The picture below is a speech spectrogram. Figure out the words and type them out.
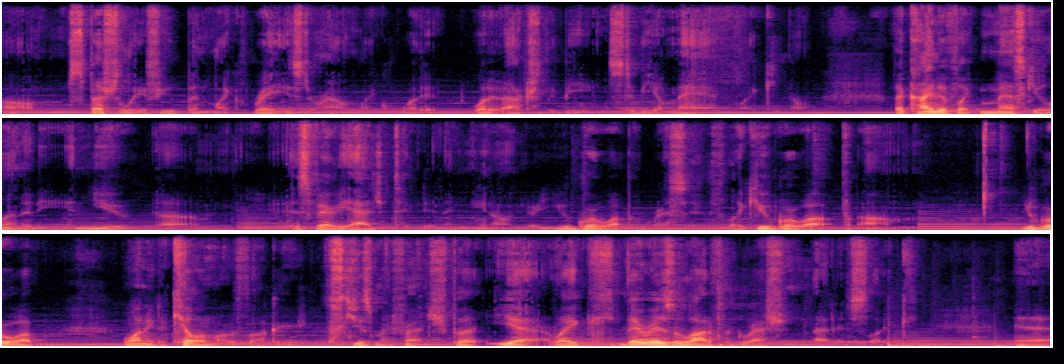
um, especially if you've been like raised around like what it what it actually means to be a man. Like you know, that kind of like masculinity in you um, is very agitated, and you know you grow up aggressive. Like you grow up. Um, you grow up wanting to kill a motherfucker. Excuse my French, but yeah, like there is a lot of aggression that is like uh,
